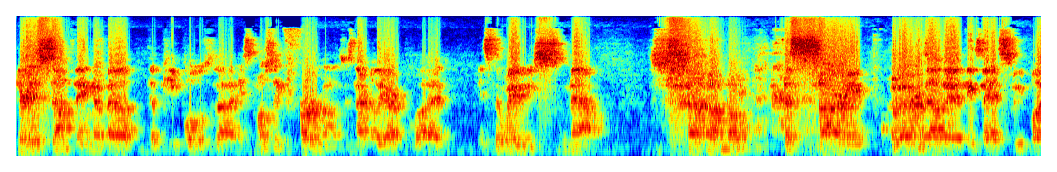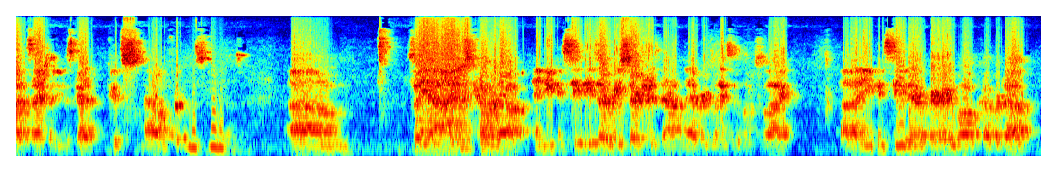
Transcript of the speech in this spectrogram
there is something about the people's. Uh, it's mostly pheromones. It's not really our blood. It's the way we smell. So sorry, whoever's out there thinks they had sweet blood. It's actually just got good smell for the mosquitoes. Um, so yeah, I just covered up, and you can see these are researchers down in Everglades. It looks like uh, you can see they're very well covered up.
